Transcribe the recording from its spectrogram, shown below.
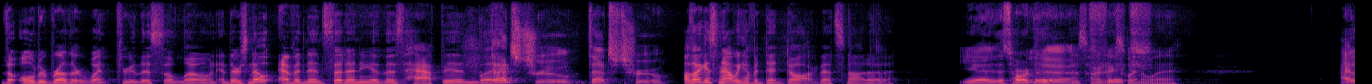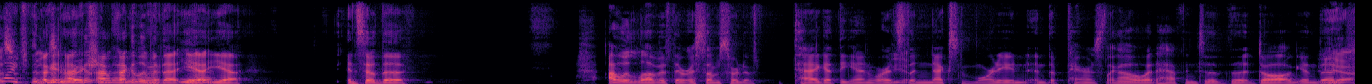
the older brother went through this alone, and there's no evidence that any of this happened. Like, That's true. That's true. although I guess now we have a dead dog. That's not a. Yeah, that's hard to. Yeah. It's hard fix. to explain away. I Yeah, like the been- new Okay, I could, direction. I, that I we could live with went. that. Yeah. yeah, And so the. I would love if there was some sort of tag at the end where it's Yeah. the next morning and the parents like, oh, what happened to the dog? And then Yeah.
